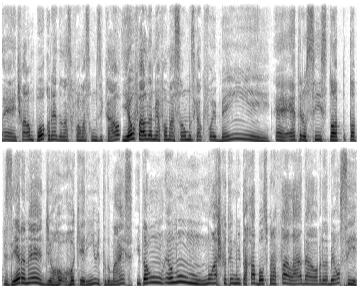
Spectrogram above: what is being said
é, a gente fala um pouco, né, da nossa formação musical. E eu falo da minha formação musical que foi bem é, cis top, topzera, né, de ro roqueirinho e tudo mais. Então, eu não, não acho que eu tenho muito arcabouço para falar da obra da Beyoncé.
